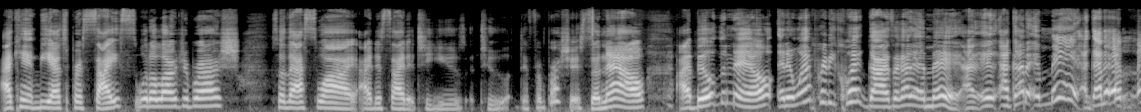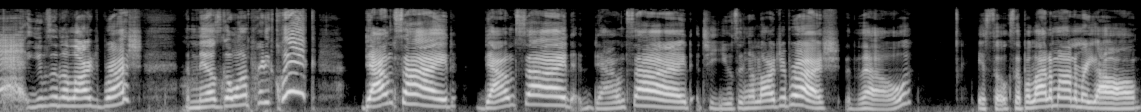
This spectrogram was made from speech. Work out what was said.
I can't be as precise with a larger brush. So that's why I decided to use two different brushes. So now I built the nail and it went pretty quick, guys. I gotta admit, I, I gotta admit, I gotta admit, using a large brush, the nails go on pretty quick. Downside, downside, downside to using a larger brush, though, it soaks up a lot of monomer, y'all.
